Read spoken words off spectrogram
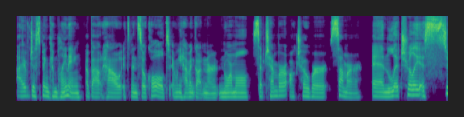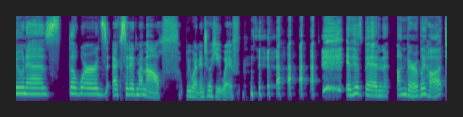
I've just been complaining about how it's been so cold and we haven't gotten our normal September, October, summer. And literally, as soon as the words exited my mouth, we went into a heat wave. it has been unbearably hot.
